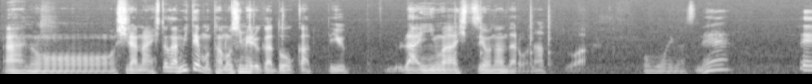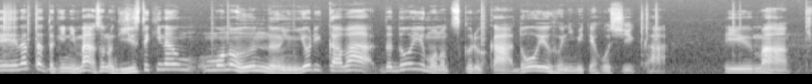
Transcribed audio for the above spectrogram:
あのー知らない人が見ても楽しめるかどうかっていうラインは必要なんだろうなとは思いますね。でなった時にまあその技術的なもの云々よりかはどどういうものを作るかどういうふうに見てほしいかっていうまあき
